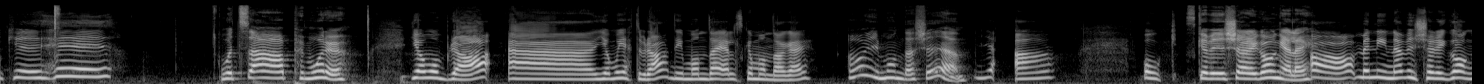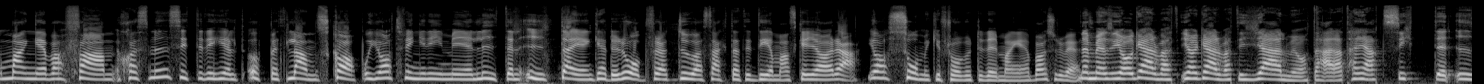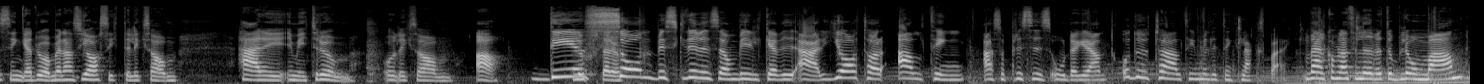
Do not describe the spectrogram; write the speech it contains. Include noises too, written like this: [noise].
Okej, hej. What's up? Hur mår du? Jag mår bra. Uh, jag mår jättebra. Det är måndag, jag älskar måndagar. Oj, måndagstjejen. Ja. Och Ska vi köra igång eller? ja, men innan vi kör igång, Mange, vad fan. Jasmine sitter i helt öppet landskap och jag tränger in mig i en liten yta i en garderob för att du har sagt att det är det man ska göra. Jag har så mycket frågor till dig, Mange, bara så du vet. Nej men alltså, jag har garvat, jag har garvat ihjäl mig åt det här. Att Hayat sitter i sin garderob medan jag sitter liksom här i, i mitt rum och liksom, ja. Det är en luftar upp. sån beskrivelse om vilka vi är. Jag tar allting alltså precis ordagrant och du tar allting med en liten klackspark. Välkomna till Livet och Blomman.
